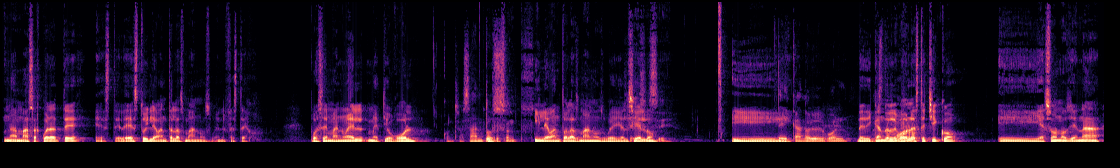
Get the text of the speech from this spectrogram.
nada más acuérdate este, de esto y levanta las manos, en el festejo. Pues Emanuel metió gol Contra Santos. Contra Santos. y levantó las manos, güey, al Sí, cielo. sí, sí. Y Dedicándole el gol. dedicándole el Este gol morro. a este chico. Y eso nos llena.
